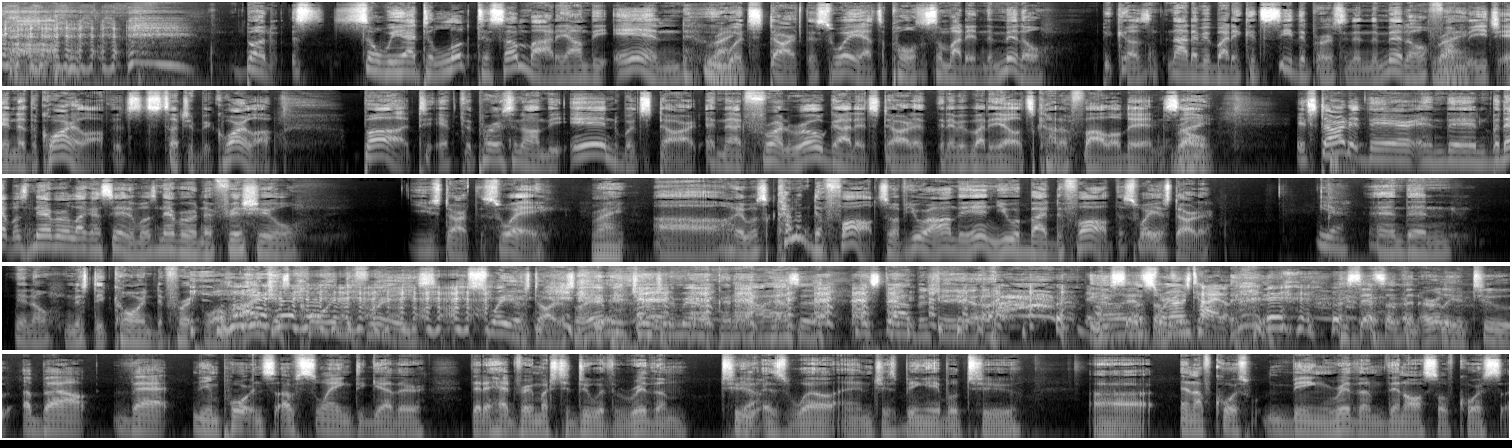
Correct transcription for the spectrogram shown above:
Um, but so we had to look to somebody on the end who Right. would start this way as opposed to somebody in the middle because not everybody could see the person in the middle from Right. each end of the choir loft. It's such a big choir loft. But if the person on the end would start and that front row got it started, then everybody else kind of followed in. So Right. it started there and then, but that was never, like I said, it was never an official, you start the sway. Right. Uh, it was kind of default. So if you were on the end, you were by default the swayer starter. Yeah. And then, you know, Misty coined the phrase. Well, I just coined the phrase swayer starter. So every church in America now has to establish a. Uh, he said a swayer something. starter. he said something earlier too about that the importance of swaying together. That it had very much to do with rhythm too, as well, and just being able to, uh, and of course, being rhythm. Then also, of course,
